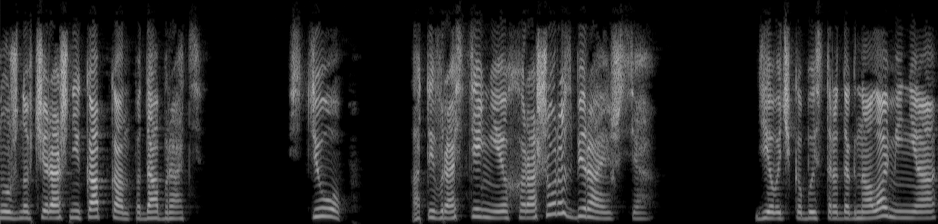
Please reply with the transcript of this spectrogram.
Нужно вчерашний капкан подобрать. Степ, а ты в растениях хорошо разбираешься? Девочка быстро догнала меня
